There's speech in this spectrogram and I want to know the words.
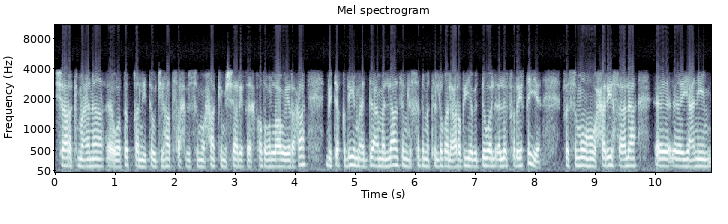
شارك معنا وطبقا لتوجيهات صاحب السمو حاكم الشارقه يحفظه الله ويرعاه بتقديم الدعم اللازم لخدمة اللغة العربية بالدول الإفريقية. فسموه حريص على يعني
